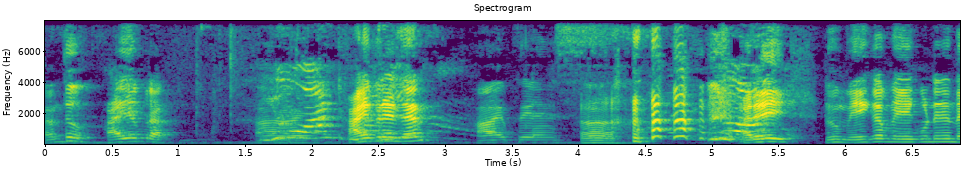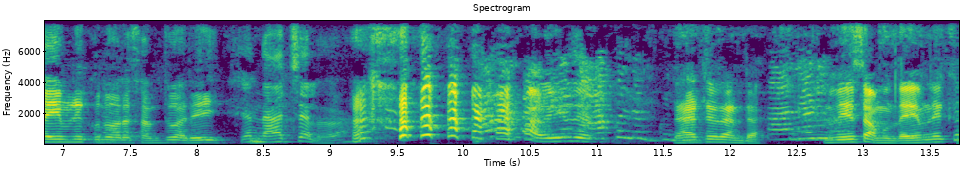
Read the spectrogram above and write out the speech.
సంతు హాయ్ చెప్పరా. Hi friend hi friends. అరే నువ్వు మేకప్ వేయకుండానే దయ్యం నెక్కున్నావు రా సంతు అరే. న్యాచురల్ నాచురల్ అంట నువ్వు వేసా అమ్ములు దయ్యం లెక్క?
